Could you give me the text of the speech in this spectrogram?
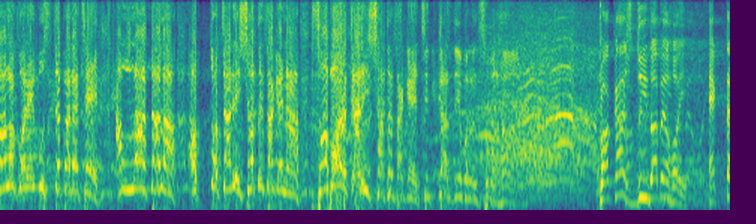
ভালো করে বুঝতে পেরেছে, আল্লাহ তাআলা অত্যাচারীর সাথে থাকে না, সবরকারীর সাথে থাকে, চিৎকার দিয়ে বলেন সুবহান। প্রকাশ দুই ভাবে হয়, একটা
